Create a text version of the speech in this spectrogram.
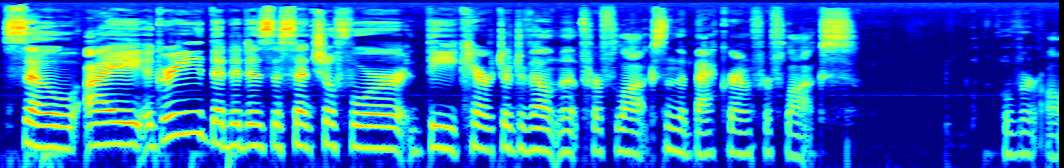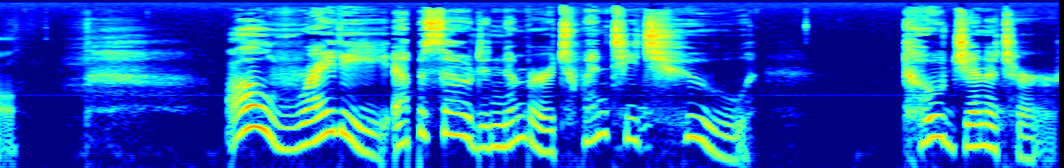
So I agree that it is essential for the character development for Phlox and the background for Phlox overall. Alrighty, episode number 22 Cogenitor.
